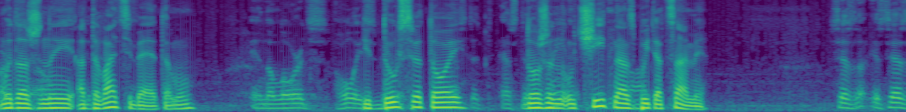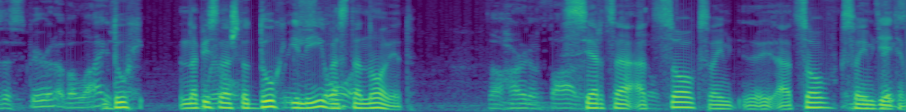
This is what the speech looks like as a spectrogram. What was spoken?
мы должны отдавать себя этому. И Дух Святой должен учить нас быть отцами. Дух, написано, что Дух Илии восстановит сердце отцов к своим, э, отцов к своим детям.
